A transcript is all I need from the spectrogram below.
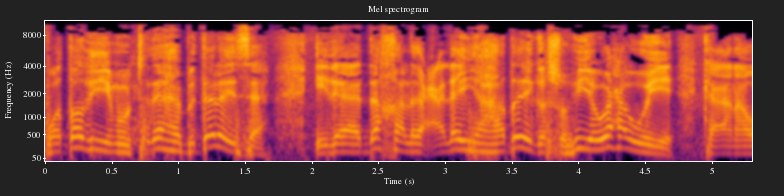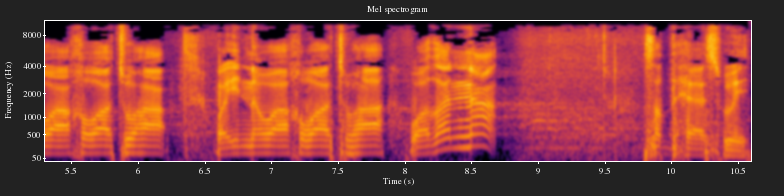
wadadii mubtadaha bedelaysa idaa dakhalat calayha hadday gasho hiya waxa weeye kaana wa akhwaatuhaa wa ina wa akhwaatuhaa wadanna saddexdaas weye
